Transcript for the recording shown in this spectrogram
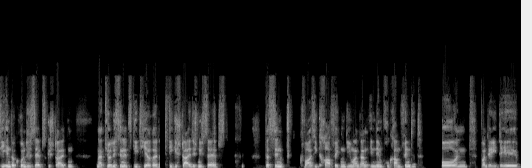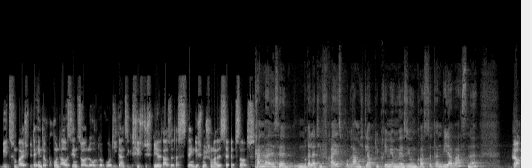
die Hintergründe selbst gestalten. Natürlich sind jetzt die Tiere, die gestalte ich nicht selbst. Das sind quasi Grafiken, die man dann in dem Programm findet. Und von der Idee, wie zum Beispiel der Hintergrund aussehen soll oder wo die ganze Geschichte spielt, also das denke ich mir schon alles selbst aus. Canva ist ja ein relativ freies Programm. Ich glaube, die Premium-Version kostet dann wieder was, ne? Ja.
